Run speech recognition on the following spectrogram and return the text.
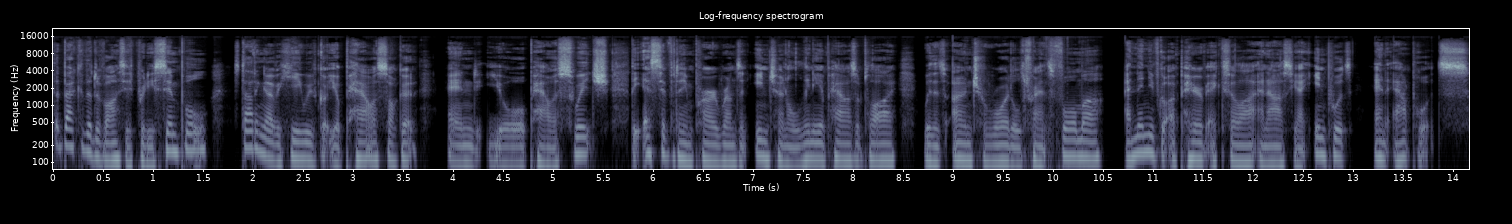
the back of the device is pretty simple. Starting over here, we've got your power socket and your power switch. The S17 Pro runs an internal linear power supply with its own toroidal transformer. And then you've got a pair of XLR and RCA inputs and outputs.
